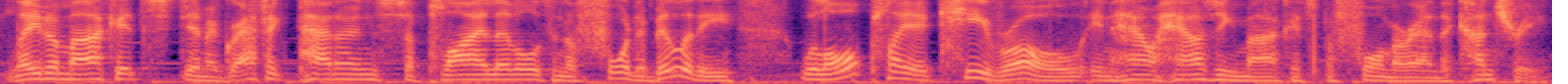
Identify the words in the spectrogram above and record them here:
Labour markets, demographic patterns, supply levels, and affordability will all play a key role in how housing markets perform around the country.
